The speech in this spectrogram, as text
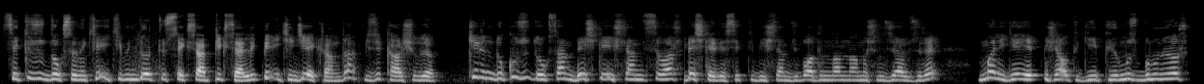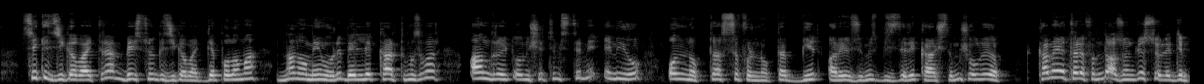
892 2480 piksellik bir ikinci ekranda bizi karşılıyor. Kirin 995G işlemcisi var. 5G destekli bir işlemci bu adından da anlaşılacağı üzere. Mali G76 GPU'muz bulunuyor. 8 GB RAM, 512 GB depolama, nano memory bellek kartımız var. Android 10 işletim sistemi MIUI 10.0.1 arayüzümüz bizleri karşılamış oluyor. Kamera tarafında az önce söyledim.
